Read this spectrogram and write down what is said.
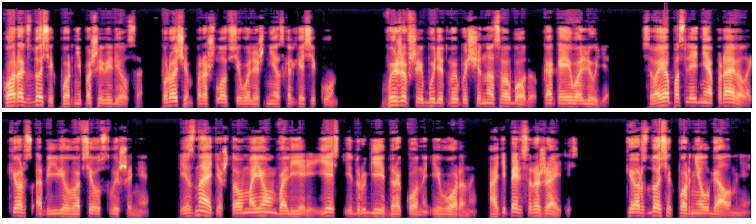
Коракс до сих пор не пошевелился, Впрочем, прошло всего лишь несколько секунд. Выживший будет выпущен на свободу, как и его люди. Свое последнее правило Керс объявил во всеуслышание. И знайте, что в моем вольере есть и другие драконы и вороны. А теперь сражайтесь. Керс до сих пор не лгал мне,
